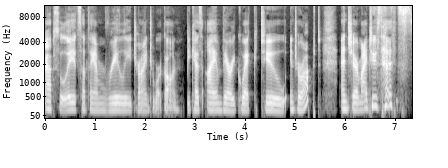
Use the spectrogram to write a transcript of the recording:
Absolutely. It's something I'm really trying to work on because I am very quick to interrupt and share my two cents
